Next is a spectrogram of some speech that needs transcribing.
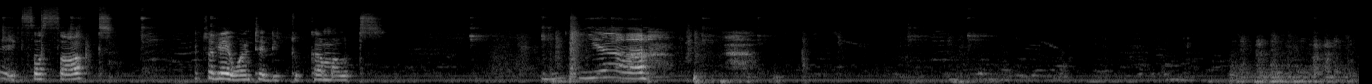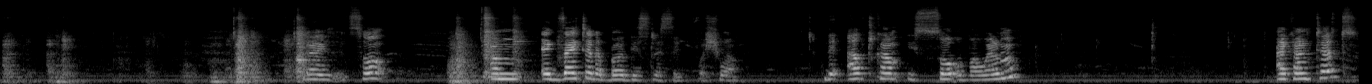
it's so soft. Actually i wanted it to come out. Yeah. Guys it's so i'm excited about this recipe for sure the outcome is so overwhelming. I can taste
